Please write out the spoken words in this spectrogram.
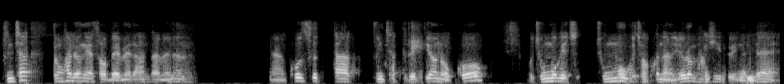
분차트를 활용해서 매매를 한다면은 그냥 코스닥 분차트를 띄워놓고 뭐 종목에 종목을 접근하는 이런 방식이 또 있는데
